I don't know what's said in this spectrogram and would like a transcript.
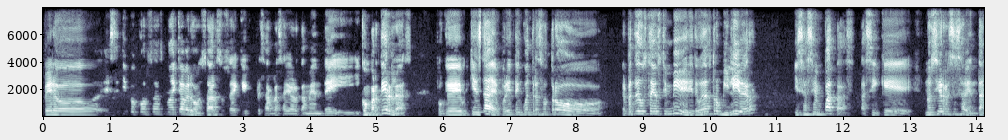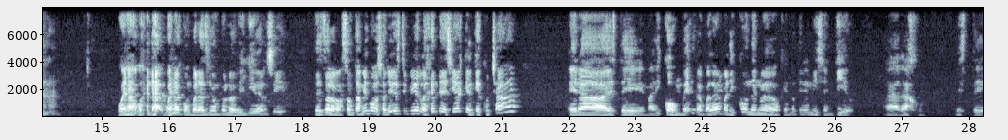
Pero este tipo de cosas no hay que avergonzarse, o sea, hay que expresarlas abiertamente y compartirlas. Porque quién sabe, por ahí te encuentras otro. De repente te gusta Justin Bieber y te gusta otro Believer y se hacen patas. Así que no cierres esa ventana. Buena, buena, buena comparación con lo de Believer, sí. Tienes toda la. También cuando salió Justin Bieber, la gente decía que el que escuchaba era este maricón, ¿ves? La palabra maricón de nuevo, que no tiene ni sentido. Carajo. Este,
